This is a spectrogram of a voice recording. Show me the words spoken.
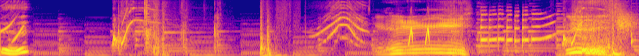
Uh. Uh.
